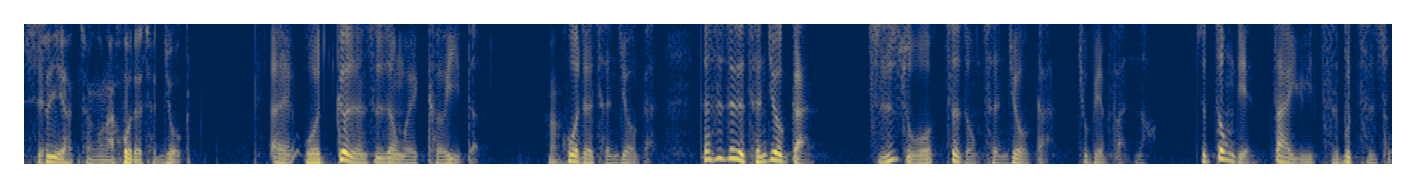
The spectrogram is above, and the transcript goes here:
事业很成功来获得成就感？哎，我个人是认为可以的，啊，获得成就感。但是这个成就感，执着这种成就感。就变烦恼，就重点在于执不执着，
